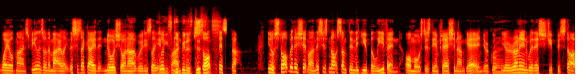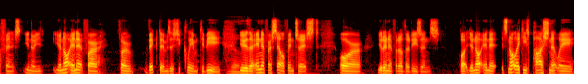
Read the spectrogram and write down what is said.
Wildman's feelings on the matter. Like this is a guy that knows Shaun Attwood. He's like, And look, he's man, stop this crap you know, stop with this shit, man. This is not something that you believe in. Almost is the impression I'm getting. You're go- Right. you're running with this stupid stuff, and it's you know you, you're not in it for for victims as you claim to be. Yeah. You're either in it for self-interest or you're in it for other reasons. But you're not in it. It's not like he's passionately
